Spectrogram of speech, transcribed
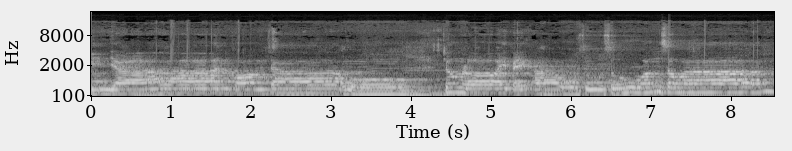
วิญญาณของเจ้า จงลอยไปเข้าสู่สวงสวรรค์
